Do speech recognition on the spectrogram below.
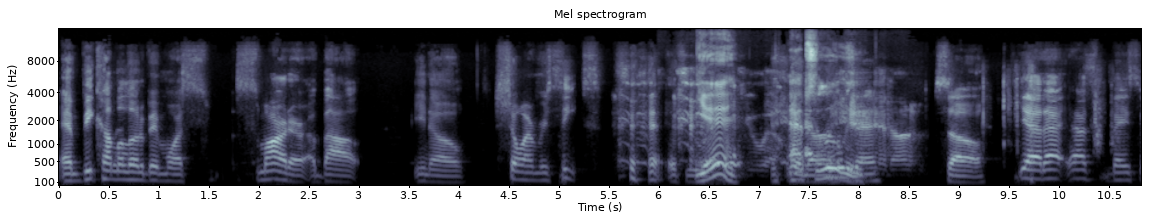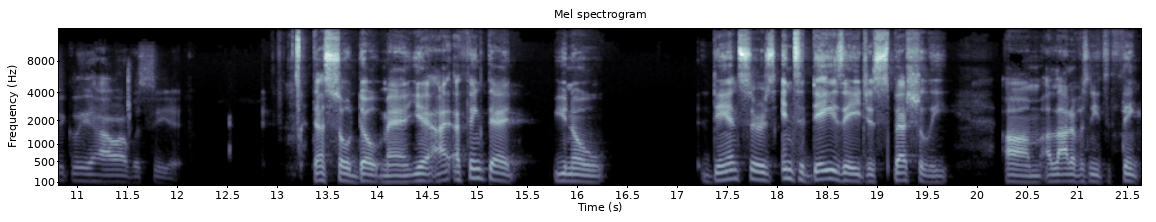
and become a little bit more s- smarter about, you know, showing receipts. if you will. Yeah. If you will. You know, Absolutely. yeah. You know, So yeah, that that's basically how I would see it. That's so dope, man. Yeah, I, I think that you know, dancers in today's age, especially, um, a lot of us need to think,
